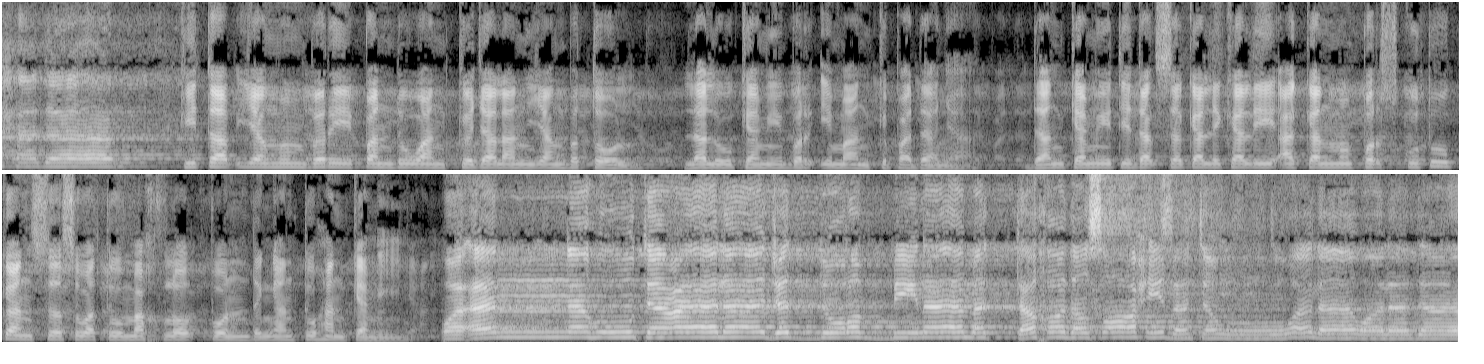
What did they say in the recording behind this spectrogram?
ahadah Kitab yang memberi panduan ke jalan yang betul, lalu kami beriman kepadanya. Dan kami tidak sekali-kali akan mempersekutukan sesuatu makhluk pun dengan Tuhan kami. وأنه تعالى جد ربنا ما اتخذ صاحبة ولا ولدا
